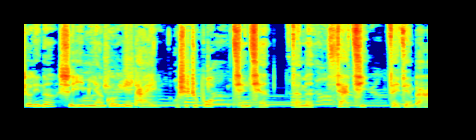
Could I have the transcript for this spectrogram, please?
这里呢是一米阳光月台，我是主播浅浅，咱们下期再见吧。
